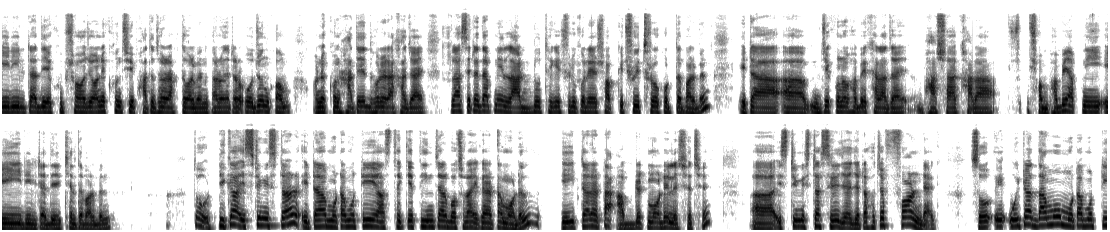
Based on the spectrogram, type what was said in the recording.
এই রিলটা দিয়ে খুব সহজে অনেকক্ষণ ছিপ হাতে ধরে রাখতে পারবেন। কারণ এটার ওজন কম, অনেকক্ষণ হাতে ধরে রাখা যায়। প্লাস এটাতে আপনি লাড্ডু থেকে শুরু করে সবকিছুই থ্রো করতে পারবেন। এটা যে কোনোভাবে খেলা যায়। ভাসা, খাড়া সবভাবে আপনি এই রিলটা দিয়ে খেলতে পারবেন। তো টিকা স্ট্রিং স্টার এটা মোটামুটি আজ থেকে ৩-৪ বছর আগেকার একটা মডেল। এইটার একটা আপডেট মডেল এসেছে। আ স্টিম স্টার সিরিজে যেটা হচ্ছে ফন ড্যাগ। সো ওইটার দামও মোটামুটি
